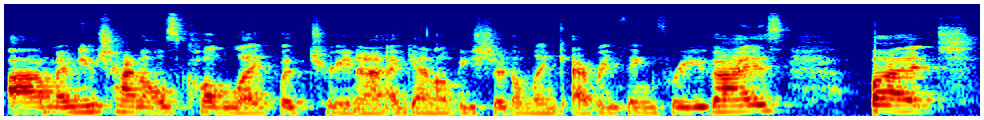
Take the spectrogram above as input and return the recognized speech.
Uh, my new channel is called Life with Trina. Again, I'll be sure to link everything for you guys. But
